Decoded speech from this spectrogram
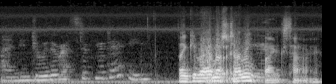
and enjoy the rest of your day. Thank you very much, Tammy. Thanks, Tammy.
